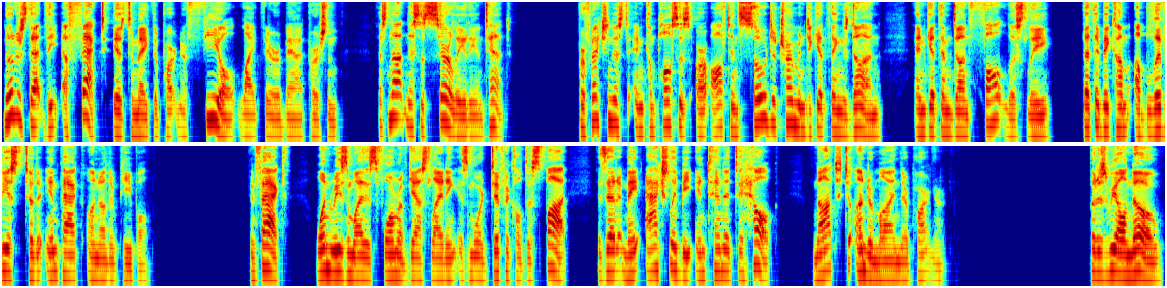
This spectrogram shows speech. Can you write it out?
Notice that the effect is to make the partner feel like they're a bad person. That's not necessarily the intent. Perfectionists and compulsives are often so determined to get things done and get them done faultlessly that they become oblivious to their impact on other people. In fact, one reason why this form of gaslighting is more difficult to spot is that it may actually be intended to help, not to undermine their partner. But as we all know,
